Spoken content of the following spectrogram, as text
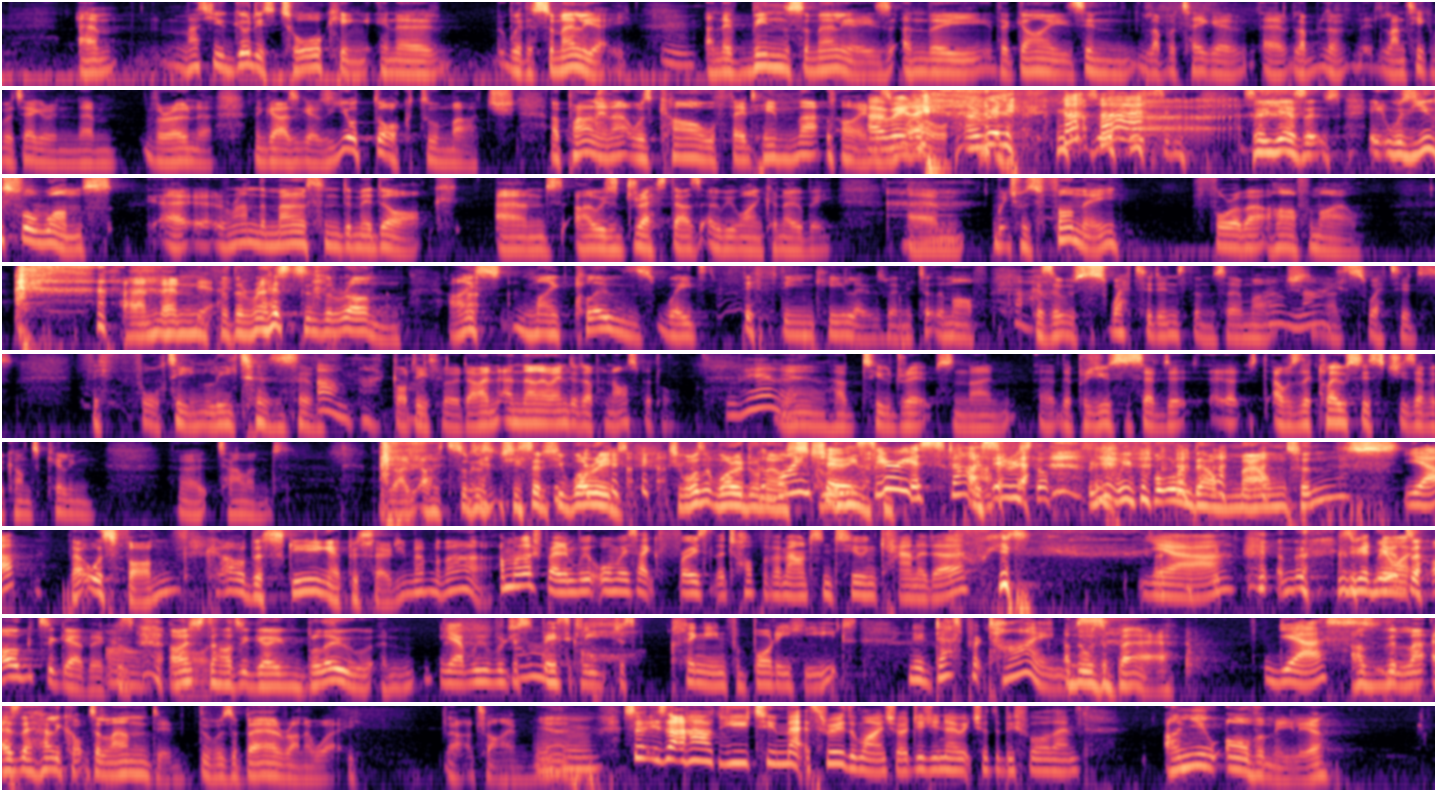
um, Matthew Goode is talking in a with a sommelier, and they've been sommeliers, and the, the guys in La Bottega, uh, La, La, L'Antica Bottega in um, Verona, the guys goes, "You talk too much." Apparently, that was Carl fed him that line Oh, as really? well. oh, really? So yes, it's, it was useful once uh, around the Marathon de Medoc, and I was dressed as Obi Wan Kenobi, um, which was funny for about half a mile, and then Yeah. for the rest of the run. I my clothes weighed 15 kilos when they took them off because it was sweated into them so much. Oh, nice. I'd sweated fif- 14 litres of Oh, body fluid. And, and then I ended up in hospital. Really? Yeah, I had two drips, and I, uh, the producer said that uh, I was the closest she's ever come to killing uh, talent. I, I sort of, she said she worried. She wasn't worried when the I was wine show, screaming. it's serious stuff. Serious stuff. We've fallen down mountains. yeah. That was fun. God, the skiing episode. You remember that? Oh my gosh, Brendan, we almost like froze at the top of a mountain too in Canada. yeah. And then we we had had, to hug together because Oh, I started going blue, and Yeah, we were just basically just clinging for body heat. You know, desperate times. and there was a bear. yes. As the la- as the helicopter landed, there was a bear ran away. That time, yeah. Mm-hmm. So is that how you two met through the wine show? Or did you know each other before then? I knew of Amelia.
